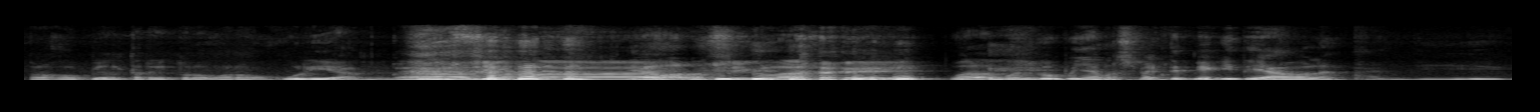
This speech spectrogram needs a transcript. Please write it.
rokok filter itu rokok rokok kuliah enggak Pusing lah, Ya, wala- pusing lah. walaupun gue punya perspektif kayak gitu ya awalnya anjing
